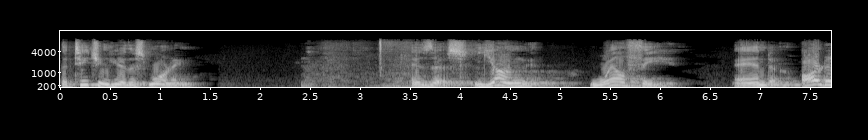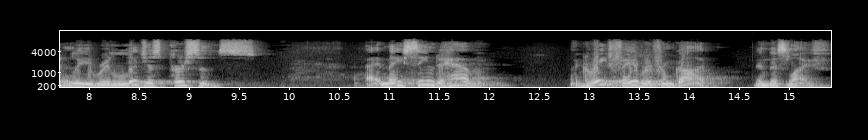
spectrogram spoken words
The teaching here this morning is this young, wealthy, and ardently religious persons uh, may seem to have a great favor from God in this life.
